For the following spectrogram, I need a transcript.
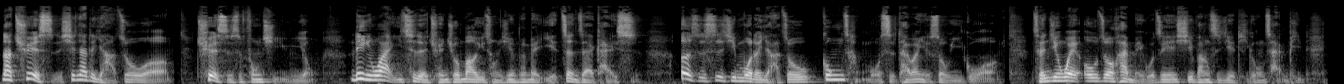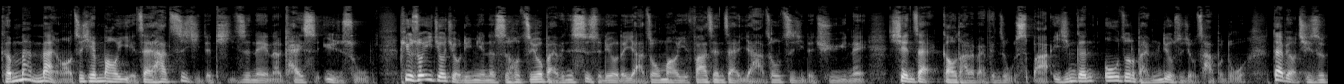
那确实，现在的亚洲哦，确实是风起云涌。另外一次的全球贸易重新分配也正在开始。二十世纪末的亚洲工厂模式，台湾也受益过，曾经为欧洲和美国这些西方世界提供产品。可慢慢哦，这些贸易也在他自己的体制内呢开始运输。譬如说，一九九零年的时候，只有百分之四十六的亚洲贸易发生在亚洲自己的区域内，现在高达了百分之五十八，已经跟欧洲的百分之六十九差不多。代表其实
